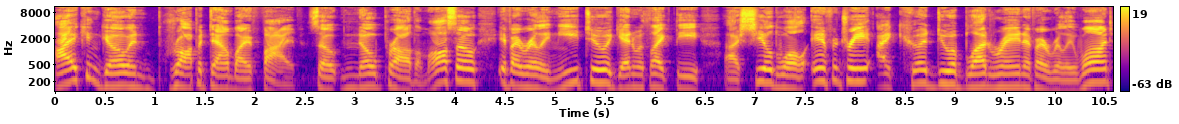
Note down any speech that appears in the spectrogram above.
I can go and drop it down by five. So no problem. Also, if I really need to, again with like the uh, shield wall infantry, I could do a blood rain if I really want.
